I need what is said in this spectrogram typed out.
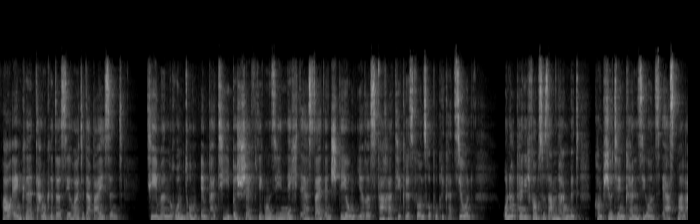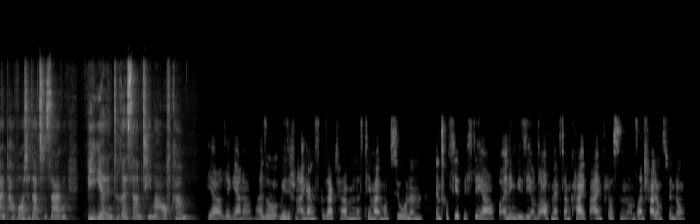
Frau Enke, danke, dass Sie heute dabei sind. Themen rund um Empathie beschäftigen Sie nicht erst seit Entstehung Ihres Fachartikels für unsere Publikation. Unabhängig vom Zusammenhang mit Computing können Sie uns erstmal ein paar Worte dazu sagen, wie Ihr Interesse am Thema aufkam? Ja, sehr gerne. Also, wie Sie schon eingangs gesagt haben, das Thema Emotionen interessiert mich sehr, vor allen Dingen, wie sie unsere Aufmerksamkeit beeinflussen, unsere Entscheidungsfindung.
